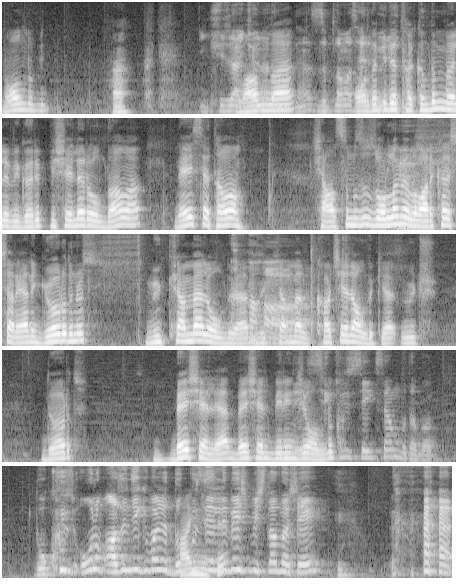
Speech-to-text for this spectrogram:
Ne oldu? Bir... 200 IQ Vallahi oynadım ben. Zıplamasaydım Orada bir de takıldım böyle bir garip bir şeyler oldu ama neyse tamam. Şansımızı zorlamayalım Üf. arkadaşlar. Yani gördünüz. Mükemmel oldu ya. Mükemmel. Kaç el aldık ya? 3 4 5 el ya. 5 el birinci olduk. 880 bu da bak. 9 oğlum az önceki maçta Hangisi? 955'miş lan o şey.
